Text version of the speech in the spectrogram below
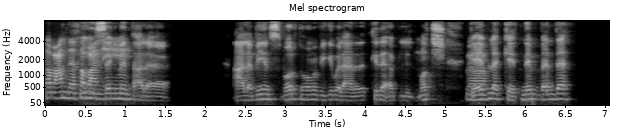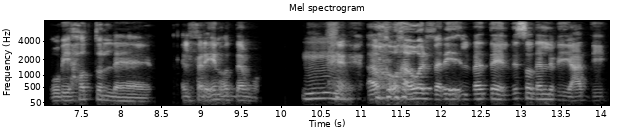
طبعا ده في طبعا سيجمنت إيه على على beIN Sports وهما بيجيبوا الإعلانات كده قبل الماتش. جايب آه. لك اتنين باندا وبيحطوا ال- الفريقين قدامهم. امم اول فريق الباندا يلبسه ده اللي بيعدي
